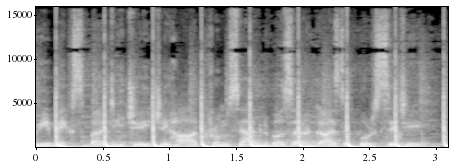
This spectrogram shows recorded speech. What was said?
remixed by DJ Jihad from Salnabazar Gazipur City.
